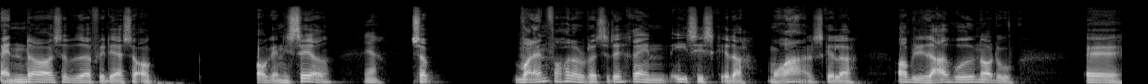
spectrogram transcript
bander og så videre, fordi det er så or- organiseret. Ja. Så Hvordan forholder du dig til det, rent etisk eller moralsk, eller op i dit eget hoved, når du øh,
